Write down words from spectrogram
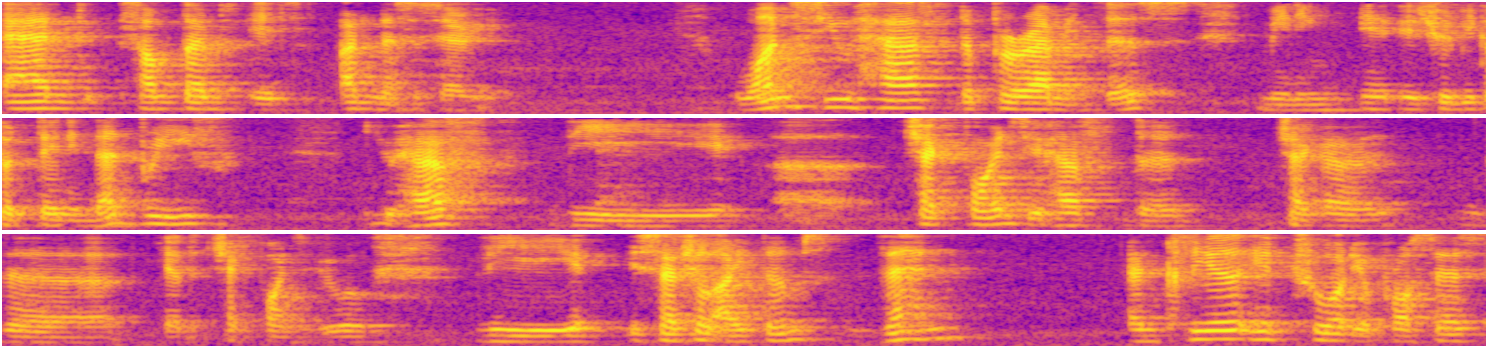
And sometimes it's unnecessary. Once you have the parameters, meaning it, should be contained in that brief, you have the uh, checkpoints, you have the check, uh, the yeah the checkpoints, if you will, the essential items, then and clear it throughout your process,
